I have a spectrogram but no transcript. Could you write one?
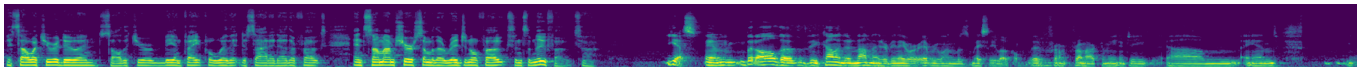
They saw what you were doing, saw that you were being faithful with it, decided other folks, and some, I'm sure, some of the original folks and some new folks. Huh? Yes, and but all the the common denominator, I mean, they were everyone was basically local uh, from from our community, um, and you know,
